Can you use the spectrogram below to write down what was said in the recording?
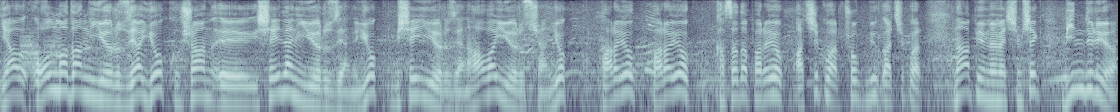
Ya olmadan yiyoruz ya yok şu an e, şeyle yiyoruz yani. Yok bir şey yiyoruz yani hava yiyoruz şu an. Yok para yok para yok kasada para yok açık var çok büyük açık var. Ne yapıyor Mehmet Şimşek? Bindiriyor.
